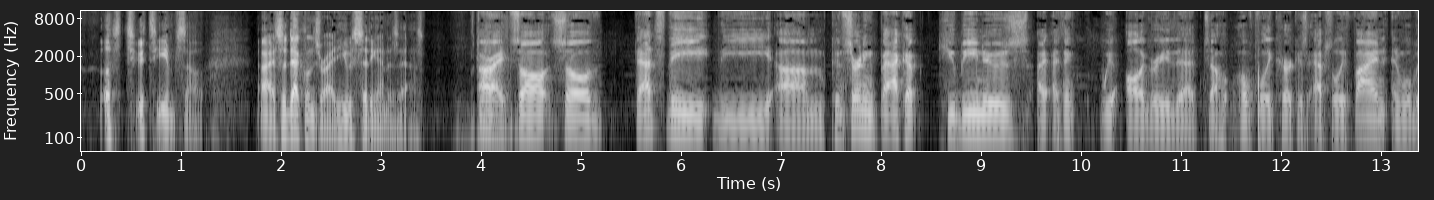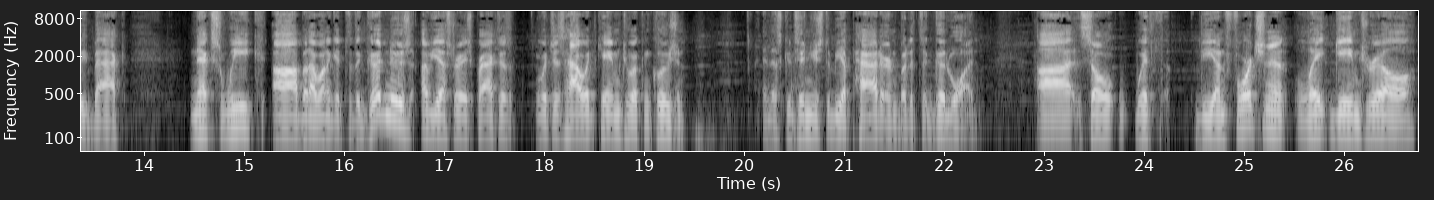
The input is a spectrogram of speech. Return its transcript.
those two teams. So, all right. So Declan's right. He was sitting on his ass. All right, so so that's the the um, concerning backup QB news. I, I think we all agree that uh, hopefully Kirk is absolutely fine and will be back next week. Uh, but I want to get to the good news of yesterday's practice, which is how it came to a conclusion. And this continues to be a pattern, but it's a good one. Uh, so with the unfortunate late game drill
